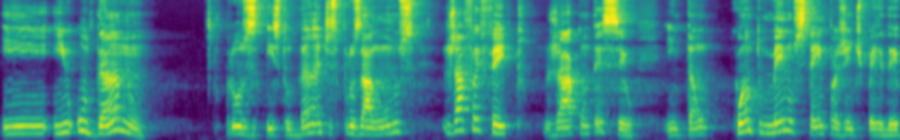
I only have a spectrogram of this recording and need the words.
E, e o dano para os estudantes, para os alunos, já foi feito, já aconteceu. Então, quanto menos tempo a gente perder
